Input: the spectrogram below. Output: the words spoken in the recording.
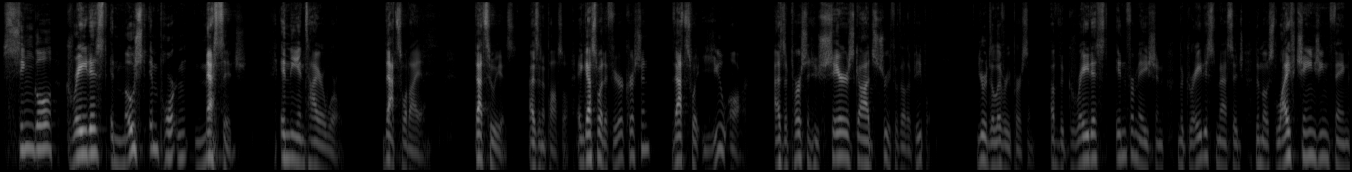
single greatest and most important message in the entire world. That's what I am. That's who He is as an apostle. And guess what? If you're a Christian, that's what you are as a person who shares God's truth with other people. You're a delivery person of the greatest information, the greatest message, the most life changing thing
